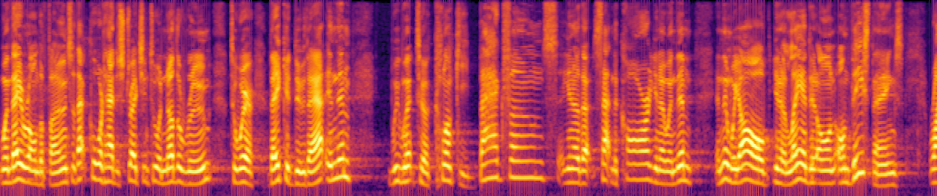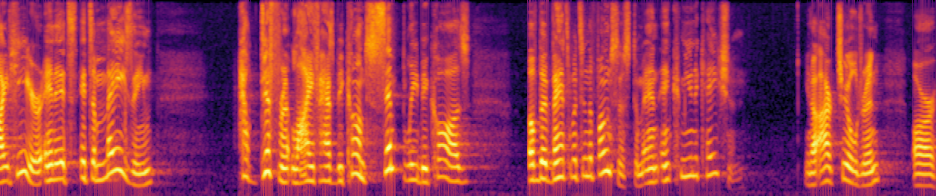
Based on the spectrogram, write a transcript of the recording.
when they were on the phone. So that cord had to stretch into another room to where they could do that. And then we went to clunky bag phones, you know, that sat in the car, you know, and then and then we all, you know, landed on on these things right here. And it's it's amazing how different life has become simply because of the advancements in the phone system and, and communication. You know, our children are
